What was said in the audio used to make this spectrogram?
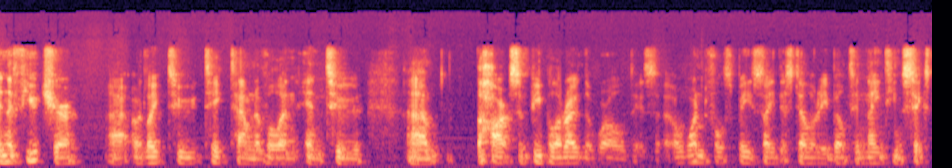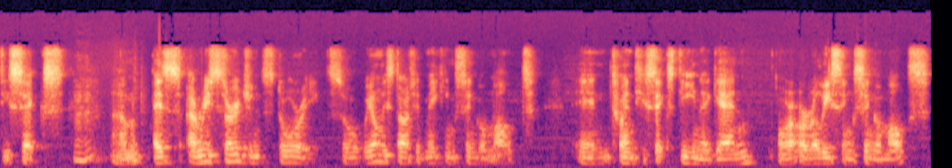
in the future, uh, I would like to take Tamnavulin into um, the hearts of people around the world. It's a wonderful Speyside distillery built in 1966. Mm-hmm. Um, it's a resurgent story. So we only started making single malt in 2016 again, or, or releasing single malts.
